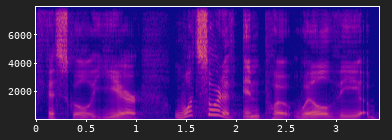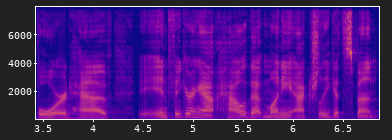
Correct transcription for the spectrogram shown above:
fiscal year. What sort of input will the board have in figuring out how that money actually gets spent?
